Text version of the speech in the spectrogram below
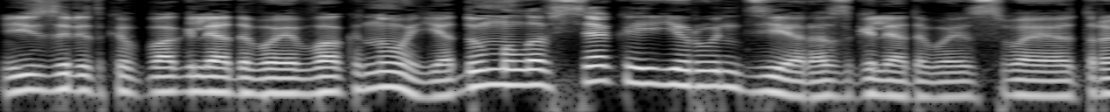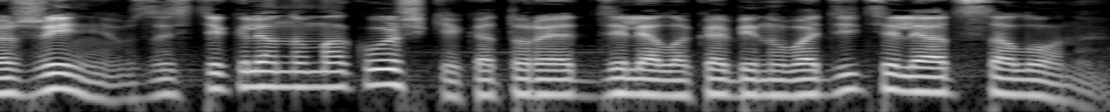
Изредка поглядывая в окно, я думал о всякой ерунде, разглядывая свое отражение в застекленном окошке, которое отделяло кабину водителя от салона.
